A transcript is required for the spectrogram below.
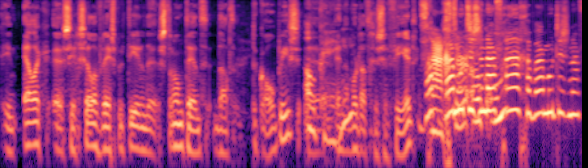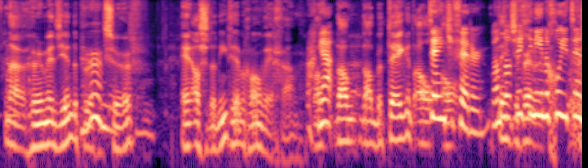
in elk eh, zichzelf respecterende strandtent dat te koop is. Eh, Oké. en dan wordt dat geserveerd. Wat, waar moeten ze naar om? vragen? Waar moeten ze naar vragen? Nou, Hermit Gin, de perfect Hermit surf. En als ze dat niet hebben, gewoon weggaan. Want Ja. dan, dat betekent al... Tentje al- verder. Want dan zit je niet in een goede Dan tent,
